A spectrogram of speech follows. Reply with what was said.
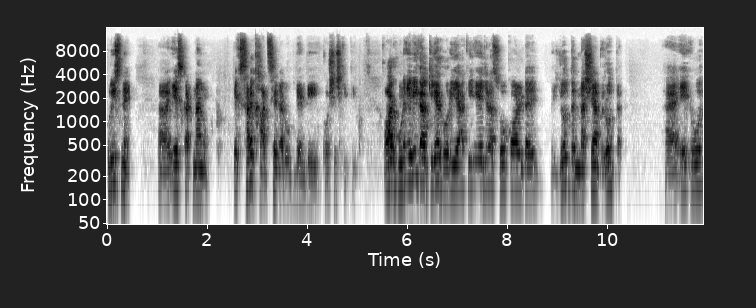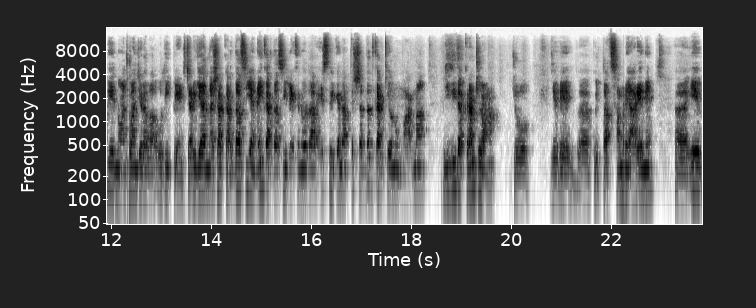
ਪੁਲਿਸ ਨੇ ਇਸ ਘਟਨਾ ਨੂੰ ਇੱਕ ਸੜਕ ਹਾਦਸੇ ਦਾ ਰੂਪ ਦੇਣ ਦੀ ਕੋਸ਼ਿਸ਼ ਕੀਤੀ। ਔਰ ਹੁਣ ਇਹ ਵੀ ਗੱਲ ਕਲੀਅਰ ਹੋ ਰਹੀ ਆ ਕਿ ਇਹ ਜਿਹੜਾ ਸੋ ਕਾਲਡ ਯੁੱਧ ਨਸ਼ਿਆਂ ਵਿਰੁੱਧ ਹੈ ਇਹ ਉਹ ਇਹ ਨੌਜਵਾਨ ਜਿਹੜਾ ਵਾ ਉਹਦੀ ਪੇਂਟ ਚੜ ਗਿਆ। ਨਸ਼ਾ ਕਰਦਾ ਸੀ ਜਾਂ ਨਹੀਂ ਕਰਦਾ ਸੀ ਲੇਕਿਨ ਉਹਦਾ ਇਸ ਤਰੀਕੇ ਨਾਲ ਤਸ਼ੱਦਦ ਕਰਕੇ ਉਹਨੂੰ ਮਾਰਨਾ ਬਿਜਲੀ ਦਾ ਕਰੰਟ ਲਾਉਣਾ ਜੋ ਜਿਹਦੇ ਅਹ, ਕੁਝ ਤੱਥ ਸਾਹਮਣੇ ਆ ਰਹੇ ਨੇ ਅਹ, ਇਹ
